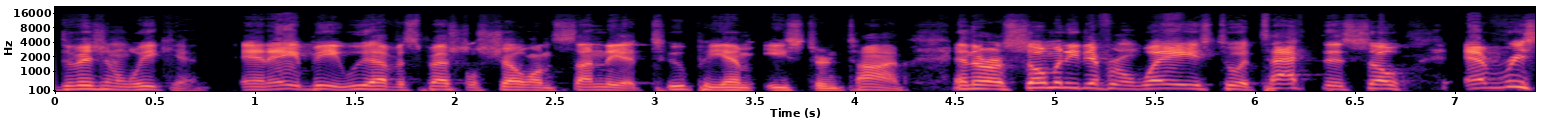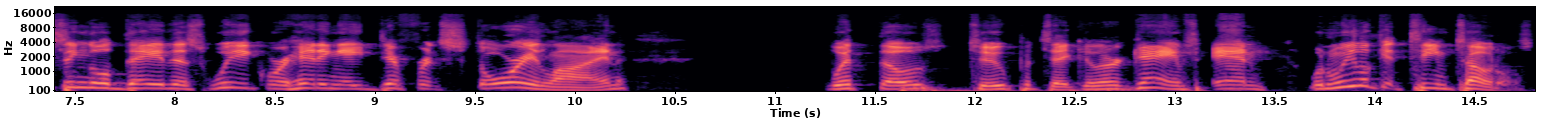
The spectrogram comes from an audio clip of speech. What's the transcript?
divisional weekend. And AB, we have a special show on Sunday at 2 p.m. Eastern Time. And there are so many different ways to attack this. So every single day this week, we're hitting a different storyline with those two particular games. And when we look at team totals,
